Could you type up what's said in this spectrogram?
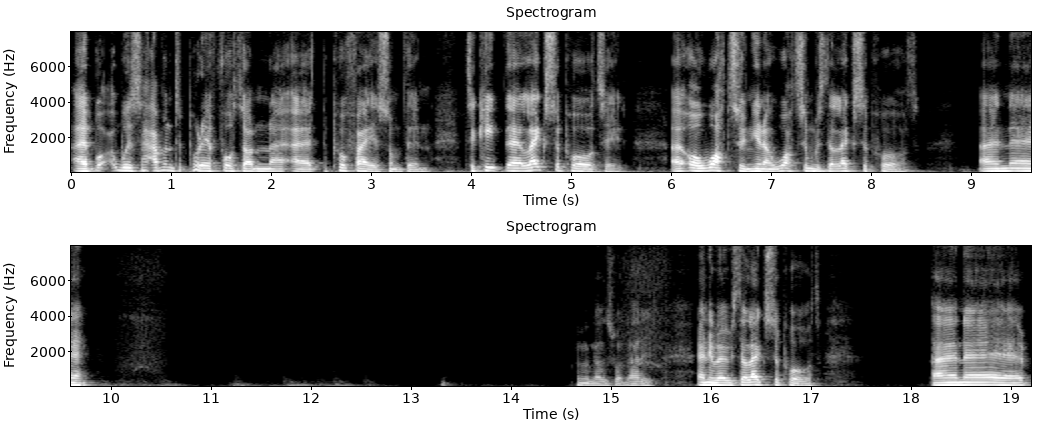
uh, but was having to put her foot on uh, uh the buffet or something to keep their legs supported. Uh, or Watson, you know, Watson was the leg support, and who knows what that is. Anyway, it was the leg support, and that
